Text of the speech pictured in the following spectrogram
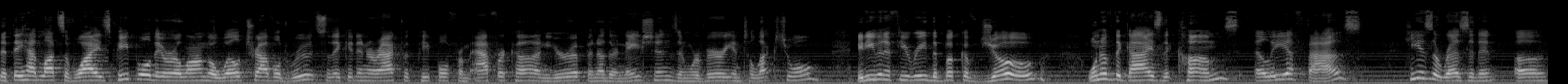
that they had lots of wise people. They were along a well traveled route, so they could interact with people from Africa and Europe and other nations and were very intellectual. And even if you read the book of Job, one of the guys that comes, Eliphaz, he is a resident of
